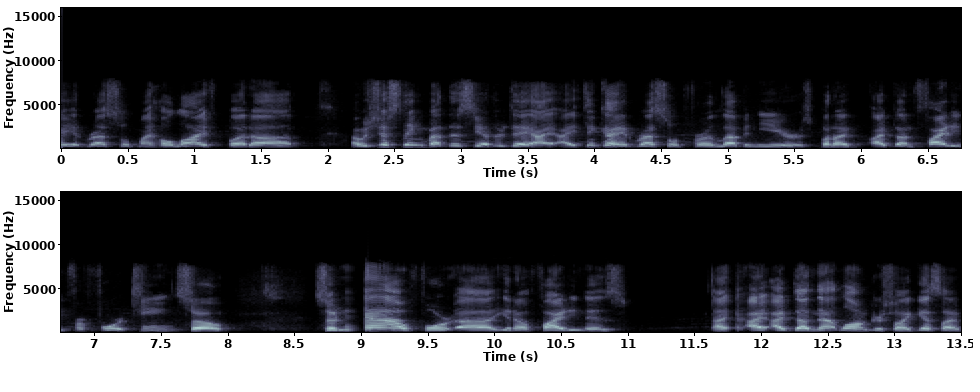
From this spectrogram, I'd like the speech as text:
I had wrestled my whole life, but uh, I was just thinking about this the other day. I, I think I had wrestled for 11 years, but I've, I've done fighting for 14. So so now, for uh, you know, fighting is, I, I, I've done that longer, so I guess I'm,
